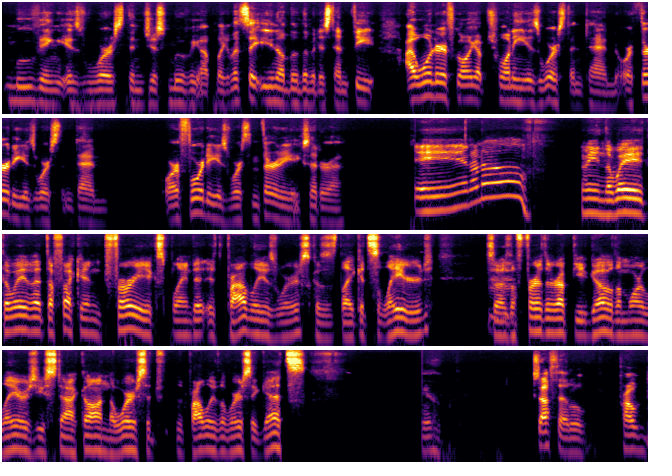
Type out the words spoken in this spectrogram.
moving is worse than just moving up. Like, let's say you know the limit is ten feet. I wonder if going up twenty is worse than ten, or thirty is worse than ten, or forty is worse than thirty, etc. I don't know. I mean, the way the way that the fucking furry explained it, it probably is worse because like it's layered. So Mhm. the further up you go, the more layers you stack on, the worse it probably the worse it gets. Yeah, stuff that'll probably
